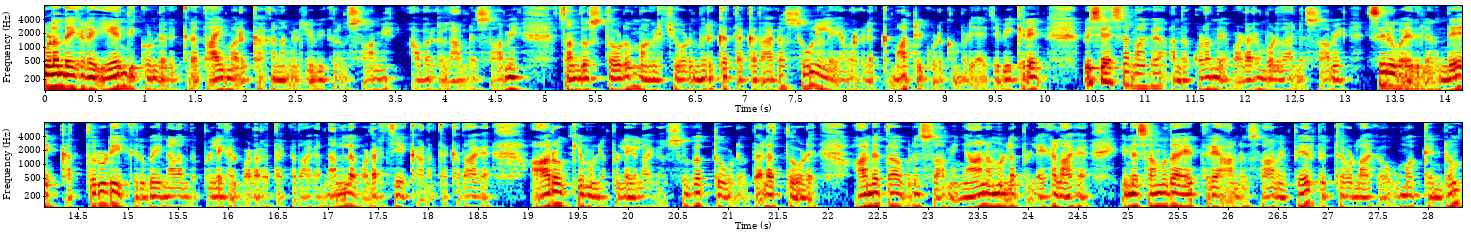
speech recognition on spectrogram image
குழந்தைகளை ஏந்தி கொண்டிருக்கிற தாய்மாருக்காக நாங்கள் ஜெபிக்கிறோம் சாமி. அவர்கள் ஆண்டு சுவாமி சந்தோஷத்தோடும் மகிழ்ச்சியோடும் இருக்கத்தக்கதாக சூழ்நிலை அவர்களுக்கு மாற்றி கொடுக்கும்படியாக ஜெபிக்கிறேன். விசேஷமாக அந்த குழந்தை வளரும் பொழுது ஆண்டு சுவாமி சிறு வயதிலிருந்தே கத்தருடைய கிருபையினால் அந்த பிள்ளைகள் வளரத்தக்கதாக நல்ல வளர்ச்சியை காணத்தக்கதாக ஆரோக்கியம் உள்ள பிள்ளைகளாக சுகத்தோடு பலத்தோடு ஆண்டு சுவாமி ஞானமுள்ள பிள்ளைகளாக இந்த சமுதாயத்திலே ஆண்டு சுவாமி பேர் பெற்றவர்களாக உமக்கென்றும்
